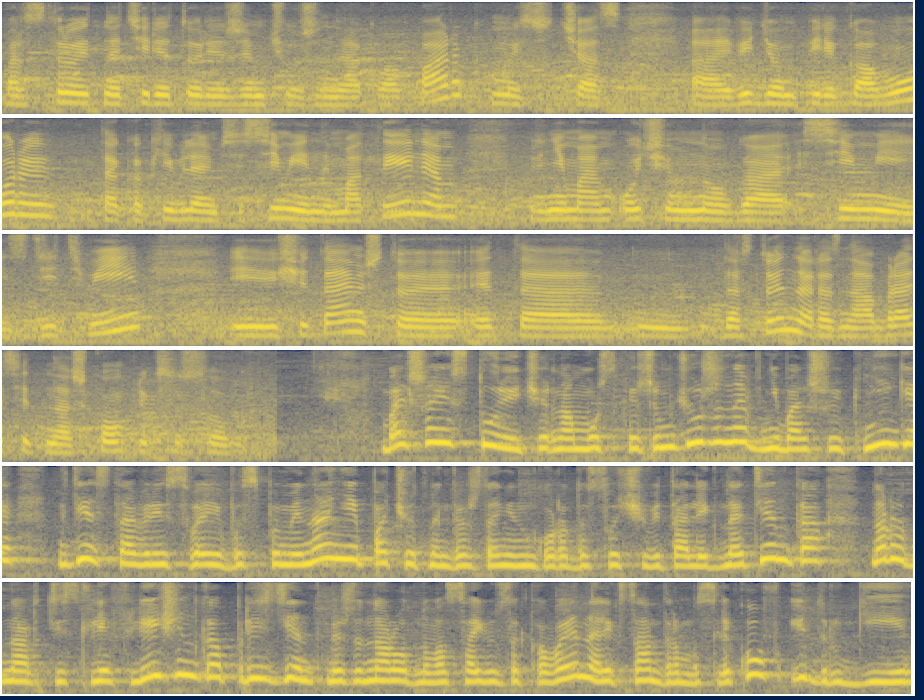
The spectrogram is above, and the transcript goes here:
построить на территории «Жемчужины» аквапарк. Мы сейчас э, ведем переговоры, так как являемся семейным отелем, принимаем очень много семей с детьми и считаем, что это достойно разнообразит наш комплекс услуг. Большая история черноморской жемчужины в небольшой книге, где оставили свои воспоминания почетный гражданин города Сочи Виталий Игнатенко, народный артист Лев Лещенко, президент Международного союза КВН Александр Масляков и другие.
